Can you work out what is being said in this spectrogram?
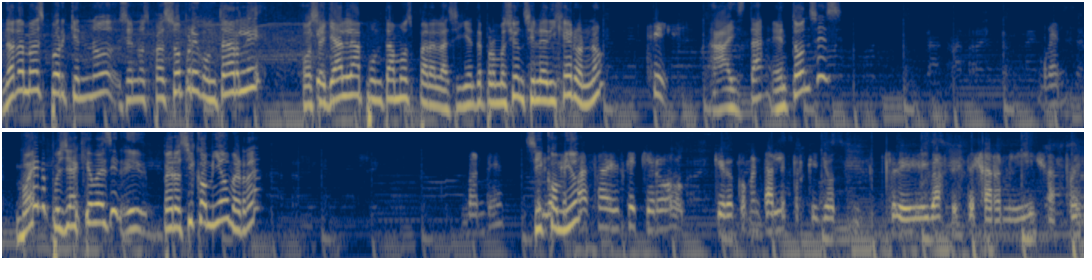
Nada más porque no se nos pasó preguntarle, o sea, ya le apuntamos para la siguiente promoción. Sí le dijeron, ¿no? Sí, Ahí está. Entonces, bueno, bueno, pues ya qué voy a decir. Eh, Pero sí comió, ¿verdad? Mande. ¿Sí Lo comió? que pasa es que quiero quiero comentarle porque yo eh, iba a festejar a mi hija, pues,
